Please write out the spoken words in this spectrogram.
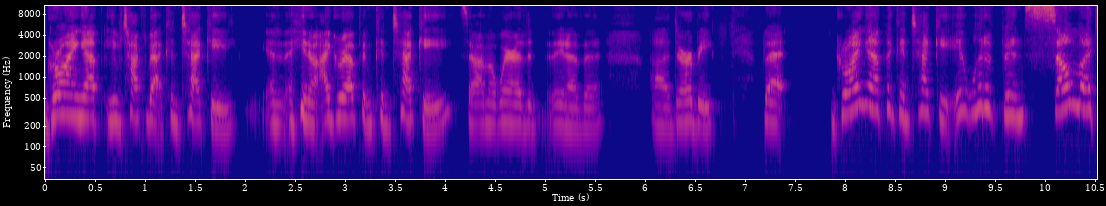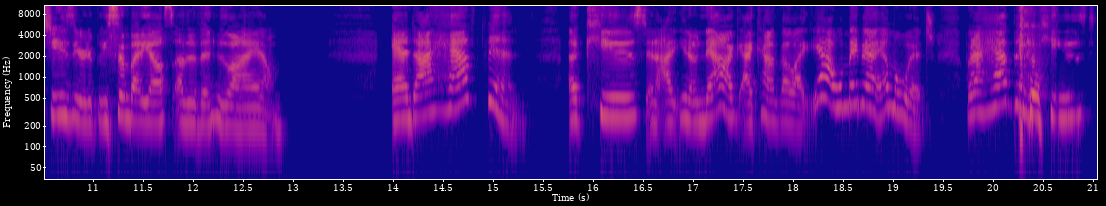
Growing up you talked about kentucky and you know i grew up in kentucky so i'm aware of the you know the uh, derby. But growing up in kentucky it would have been so much easier to be somebody else other than who i am. And i have been accused and i you know now i, I kind of go like yeah well maybe i am a witch. But i have been accused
